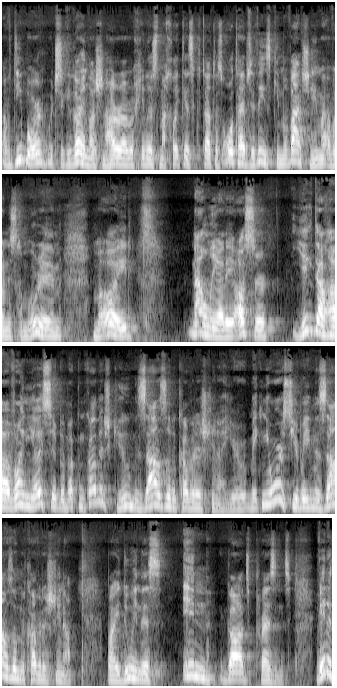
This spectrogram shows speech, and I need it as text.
of Dibor, which is Kagayin Lashon Hara, Rechilas, Machlekes, Ketatos, all types of things. Kimavash, Shema Avonis Chamurim, Ma'od. Not only are they usher, Yigdal ha'avon yoser b'makom kadosh ki hu mezalzel b'kavod You're making it worse. You're being mezalzel b'kavod by doing this in God's presence. Meaning,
